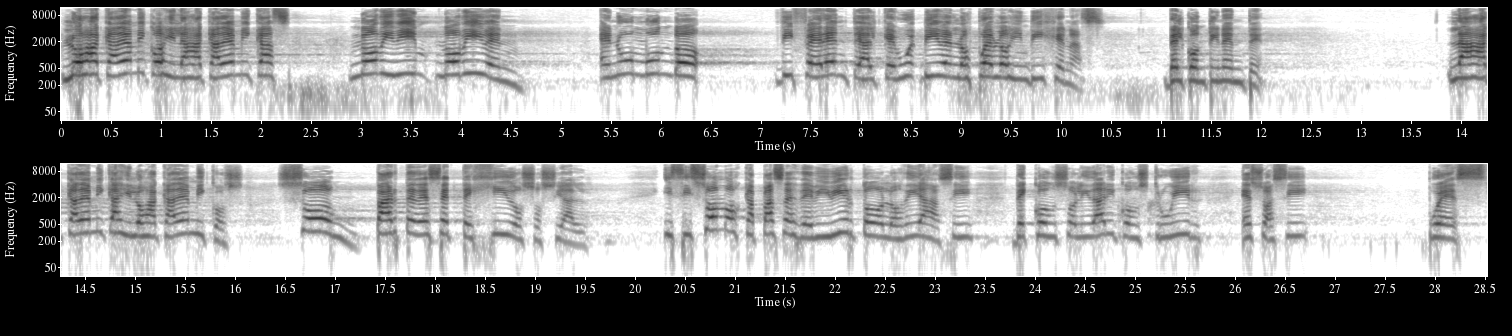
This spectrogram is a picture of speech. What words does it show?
Los académicos y las académicas no, no viven en un mundo diferente al que viven los pueblos indígenas del continente. Las académicas y los académicos son parte de ese tejido social. Y si somos capaces de vivir todos los días así, de consolidar y construir eso así, pues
